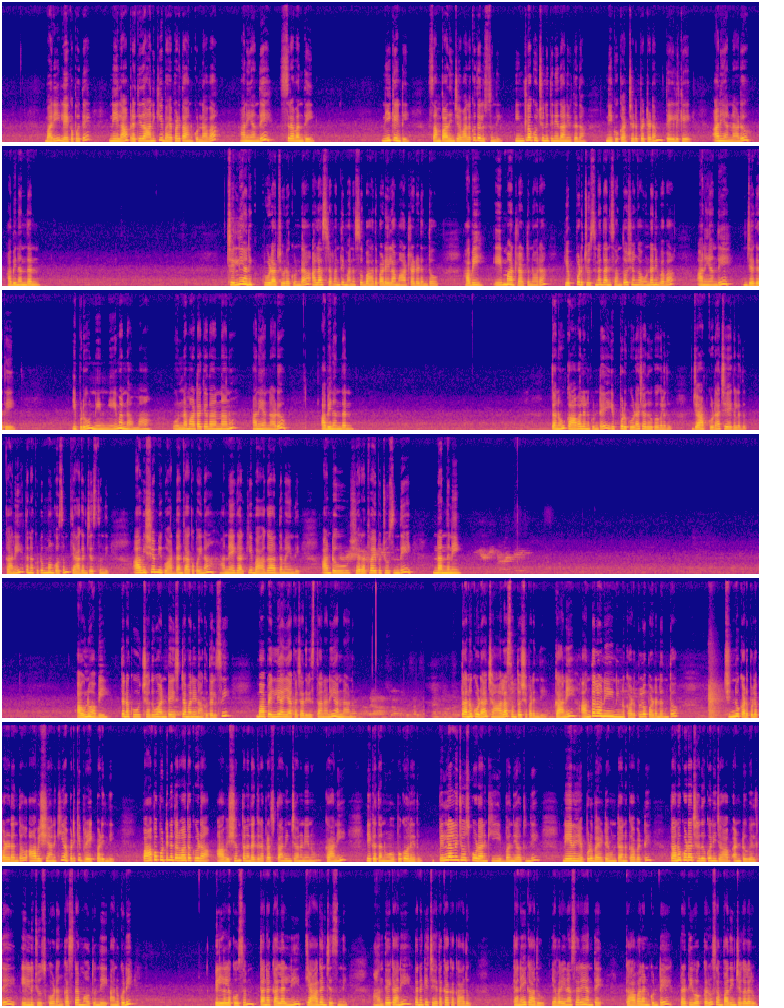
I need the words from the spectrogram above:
మరి లేకపోతే నీలా ప్రతిదానికి భయపడతా అనుకున్నావా? అని అంది స్రవంతి. నీకేంటి? సంపాదించే వాళ్ళకు తెలుస్తుంది. ఇంట్లో కూర్చుని తినేదానివి కదా. నీకు కచ్చడి పెట్టడం తేలికే అని అన్నాడు అభినందన్. చెల్లి అని కూడా చూడకుండా అలా స్రవంతి మనసు బాధపడేలా మాట్లాడడంతో అభి ఏం మాట్లాడుతున్నారా ఎప్పుడు చూసినా దాన్ని సంతోషంగా ఉండనివ్వవా? అని అంది జగతి. ఇప్పుడు నేను ఏమన్నా అమ్మా? ఉన్న మాట కదా అన్నాను? అని అన్నాడు అభినందన్. తను కావాలనుకుంటే ఇప్పుడు కూడా చదువుకోగలదు జాబ్ కూడా చేయగలదు కానీ తన కుటుంబం కోసం త్యాగం చేస్తుంది. ఆ విషయం మీకు అర్థం కాకపోయినా అన్నయ్య గారికి బాగా అర్థమైంది. అంటూ శరత్ వైపు చూసింది నందిని. అవును అభి తనకు చదువు అంటే ఇష్టమని నాకు తెలిసి మా పెళ్ళి అయ్యాక చదివిస్తానని అన్నాను. తను కూడా చాలా సంతోషపడింది. కానీ అంతలోనే నిన్ను కడుపులో పడడంతో చిన్ను కడుపులో పడడంతో ఆ విషయానికి అప్పటికి బ్రేక్ పడింది. పాప పుట్టిన తర్వాత కూడా ఆ విషయం తన దగ్గర ప్రస్తావించాను నేను. కానీ ఇక తను ఒప్పుకోలేదు. పిల్లల్ని చూసుకోవడానికి ఇబ్బంది అవుతుంది. నేను ఎప్పుడు బయటే ఉంటాను కాబట్టి తను కూడా చదువుకొని జాబ్ అంటూ వెళ్తే ఇల్లు చూసుకోవడం కష్టం అవుతుంది అనుకుని పిల్లల కోసం తన కళల్ని త్యాగం చేసింది. అంతేకాని తనకి చేతకాక కాదు. తనే కాదు. ఎవరైనా సరే అంతే. కావాలనుకుంటే ప్రతి ఒక్కరూ సంపాదించగలరు.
